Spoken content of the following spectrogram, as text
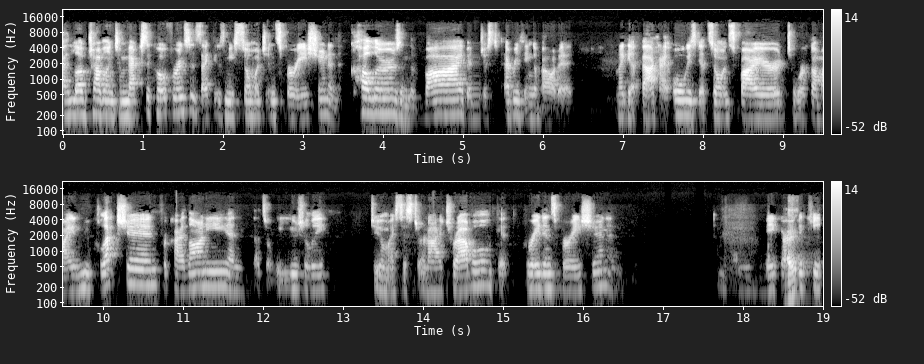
I love traveling to Mexico, for instance. That gives me so much inspiration and the colors and the vibe and just everything about it. When I get back, I always get so inspired to work on my new collection for Kailani, and that's what we usually do. My sister and I travel, get great inspiration, and, and make our I, bikinis.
